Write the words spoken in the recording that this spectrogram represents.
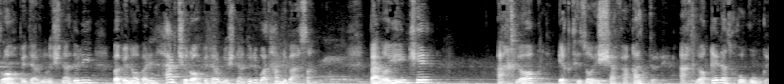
راه به درونش نداری و بنابراین هر چه راه به درونش نداری باید حمله به احسان بکنی. برای اینکه اخلاق اقتضای شفقت داره. اخلاق غیر از حقوقه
